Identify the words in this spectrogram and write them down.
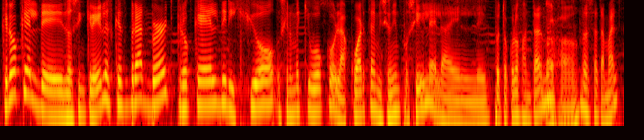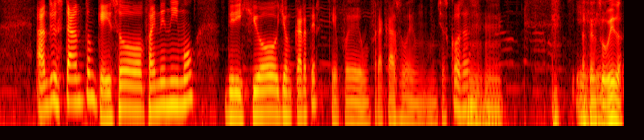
creo que el de Los Increíbles, que es Brad Bird, creo que él dirigió, si no me equivoco, la cuarta Misión Imposible, la del el Protocolo Fantasma, Ajá. no está tan mal. Andrew Stanton, que hizo Finding Nemo, dirigió John Carter, que fue un fracaso en muchas cosas. Y Hasta en su vida.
